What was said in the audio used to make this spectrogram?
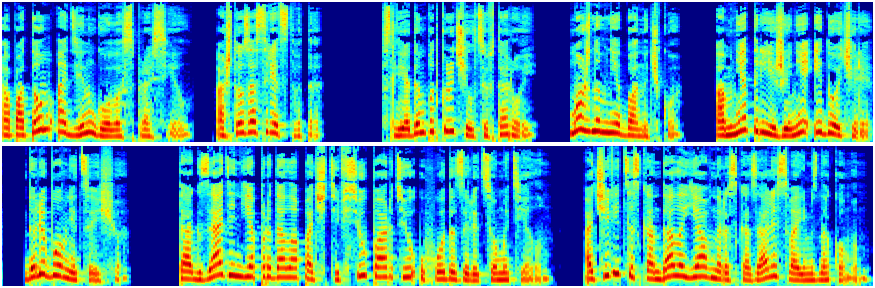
А потом один голос спросил. А что за средство-то? Следом подключился второй. Можно мне баночку? А мне три, жене и дочери. Да любовница еще. Так за день я продала почти всю партию ухода за лицом и телом. Очевидцы скандала явно рассказали своим знакомым,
